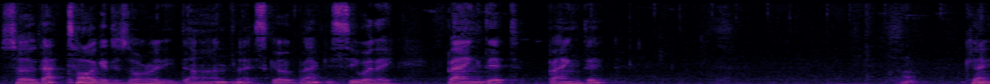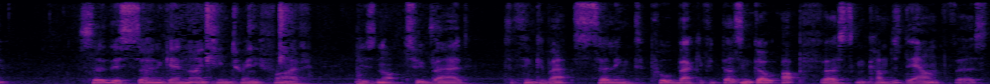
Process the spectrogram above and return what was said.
So that target is already done. Let's go back. and see where they banged it, banged it. Okay, so this zone again, 1925, is not too bad to think about selling to pull back. If it doesn't go up first and comes down first,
